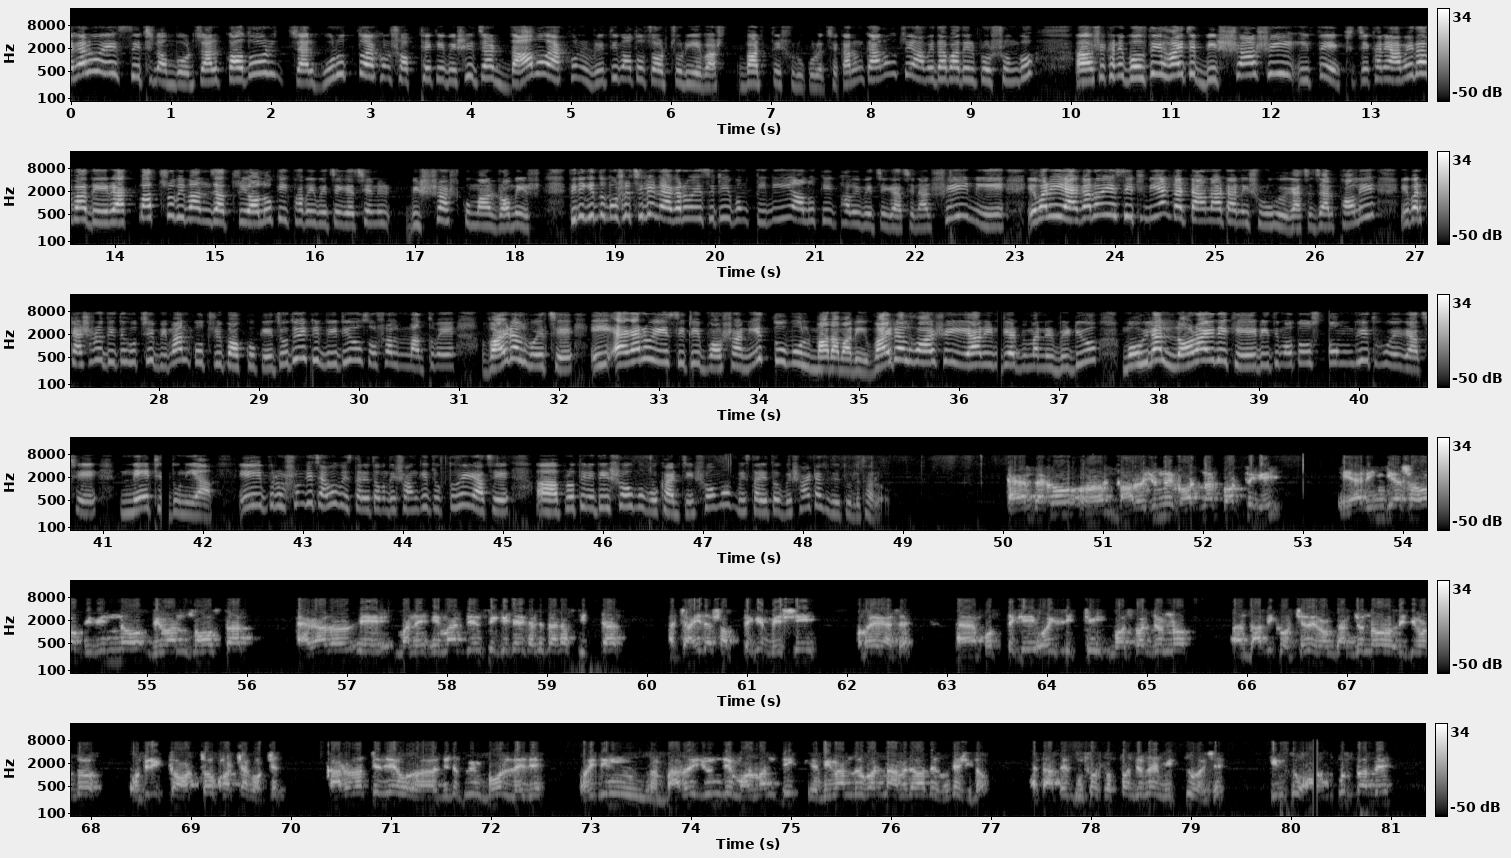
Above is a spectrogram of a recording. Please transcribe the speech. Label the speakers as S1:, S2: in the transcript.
S1: এগারো এই সিট নম্বর, যার কদর, যার গুরুত্ব এখন সব থেকে বেশি, যার দামও এখন রীতিমতো চড়চড়িয়ে বাড়তে শুরু করেছে। কারণ কেন যে আমেদাবাদের প্রসঙ্গ? সেখানে বলতেই হয় যে বিশ্বাসী ইফেক্ট যেখানে আমেদাবাদের একমাত্র বিমান যাত্রী অলৌকিকভাবে বেঁচে গেছেন বিশ্বাস কুমার রমেশ। তিনি কিন্তু বসেছিলেন এগারো এ সিটে এবং তিনি অলৌকিকভাবে বেঁচে গেছেন। আর সেই নিয়ে এবার এই এগারো এ সিট নিয়ে একটা টানাটানি শুরু হয়ে গেছে, যার ফলে এবার ক্যাশারও দিতে হচ্ছে বিমান কর্তৃপক্ষকে। যদিও একটি ভিডিও সোশ্যাল মাধ্যমে ভাইরাল হয়েছে। এই এগারো এ সিটে বসা নিয়ে তুমুল মারামারি। ভাইরাল হওয়া সেই এয়ার ইন্ডিয়ার বিমানের ভিডিও মহিলার লড়াই দেখে রীতিমতো স্তম্ভিত হয়ে গেছে নেট দুনিয়া। এই প্রসঙ্গে যাব বিস্তারিত। আমাদের সঙ্গে যুক্ত হয়ে গেছে প্রতিনিধি সৌম্য মুখার্জি। সৌম্য, বিস্তারিত বিষয়টা যদি তুলে ধরো।
S2: হ্যাঁ দেখো বারোই জুনের ঘটনার পর থেকেই এয়ার ইন্ডিয়া সহ বিভিন্ন বিমান সংস্থার এগারো মানে এমার্জেন্সি গেটের কাছে থাকা সিটটার চাহিদা সব থেকে বেশি হয়ে গেছে। প্রত্যেকেই ওই সিটটি বসবার জন্য দাবি করছেন এবং তার জন্য রীতিমতো অতিরিক্ত অর্থ খরচা করছেন। কারণ হচ্ছে যে যেটা তুমি বললে যে, ওই দিন বারোই জুন যে মর্মান্তিক বিমান দুর্ঘটনা আহমেদাবাদে ঘটেছিল, তাতে দুশো সত্তর জনের মৃত্যু হয়েছে। কিন্তু অদ্ভুতভাবে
